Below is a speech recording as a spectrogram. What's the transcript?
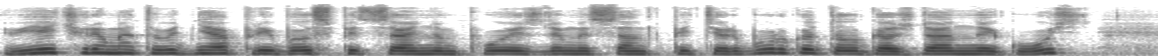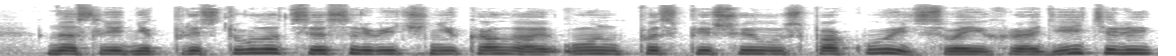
Вечером этого дня прибыл специальным поездом из Санкт-Петербурга долгожданный гость, наследник престола цесаревич Николай. Он поспешил успокоить своих родителей,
